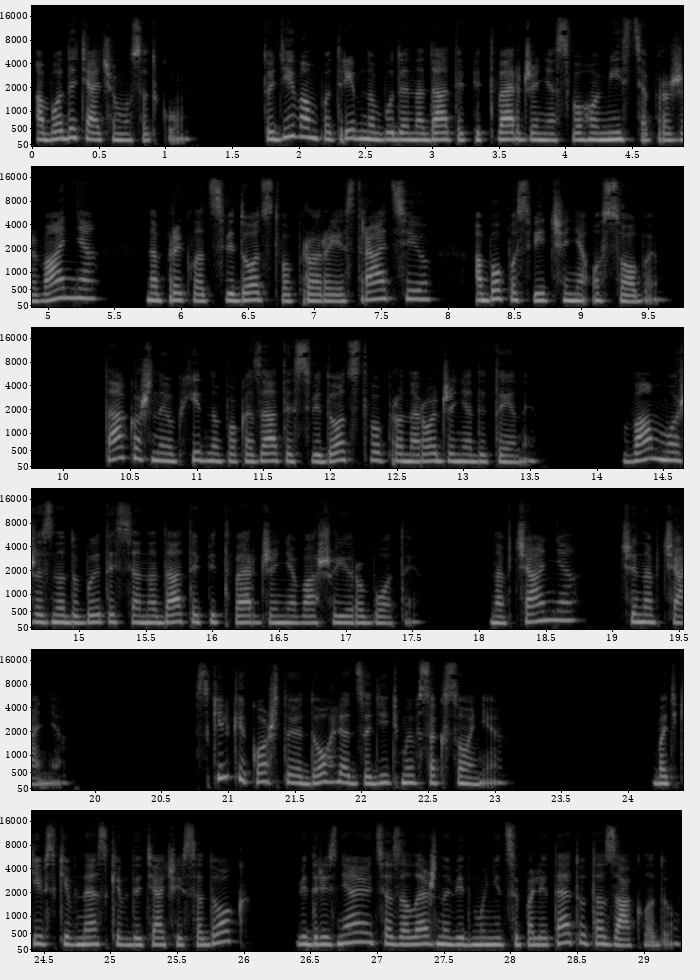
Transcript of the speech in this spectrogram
або дитячому садку. Тоді вам потрібно буде надати підтвердження свого місця проживання, наприклад, свідоцтво про реєстрацію або посвідчення особи. Також необхідно показати свідоцтво про народження дитини. Вам може знадобитися надати підтвердження вашої роботи, навчання чи навчання. Скільки коштує догляд за дітьми в Саксонії? Батьківські внески в дитячий садок відрізняються залежно від муніципалітету та закладу.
